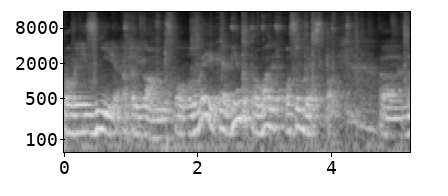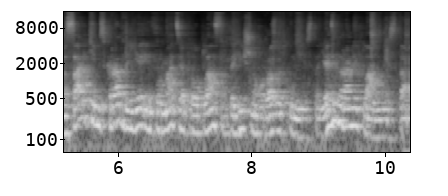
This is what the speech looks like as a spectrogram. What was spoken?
про виїзні прийоми міського голови, яке він проводить особисто. Е, На сайті міськради є інформація про план стратегічного розвитку міста, є генеральний план міста,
